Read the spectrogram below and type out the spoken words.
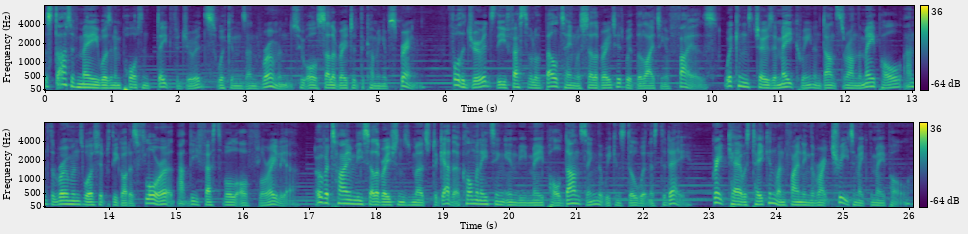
The start of May was an important date for Druids, Wiccans, and Romans, who all celebrated the coming of spring. For the Druids, the festival of Beltane was celebrated with the lighting of fires. Wiccans chose a May Queen and danced around the maypole, and the Romans worshipped the goddess Flora at the festival of Floralia. Over time, these celebrations merged together, culminating in the maypole dancing that we can still witness today. Great care was taken when finding the right tree to make the maypole.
